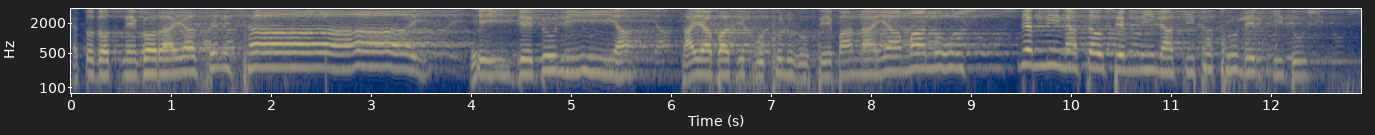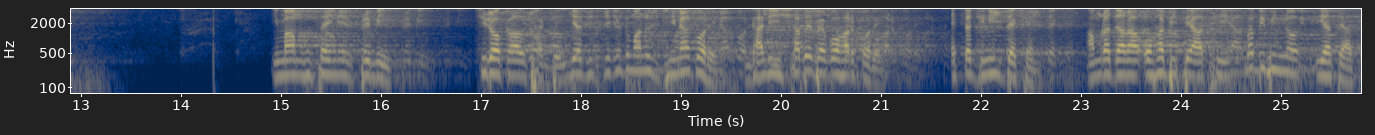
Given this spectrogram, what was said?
এত যত্নে গড়াই আছেন সাই। এই যে দুনিয়া ছায়াবাজি পুতুল রূপে বানায়া মানুষ। যেমনি নাচাও, তেমনি নাচি পুতুলের কি দোষ? ইমাম হুসাইনের প্রেমিক চিরকাল থাকবে। ইয়াজিদকে কিন্তু মানুষ ঘৃণা করে, গালি হিসাবে ব্যবহার করে। একটা জিনিস দেখেন, আমরা যারা ওহাবিতে আছি বা বিভিন্ন ইয়াতে আছে,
